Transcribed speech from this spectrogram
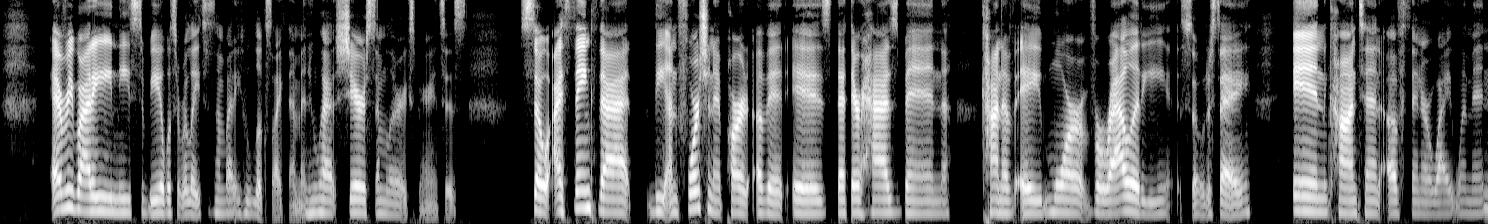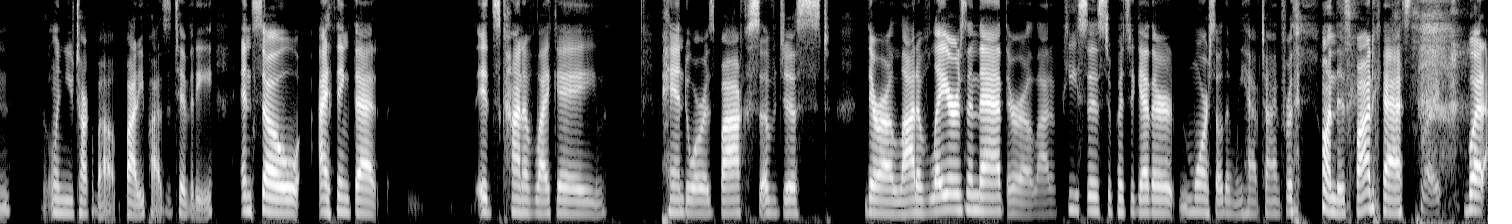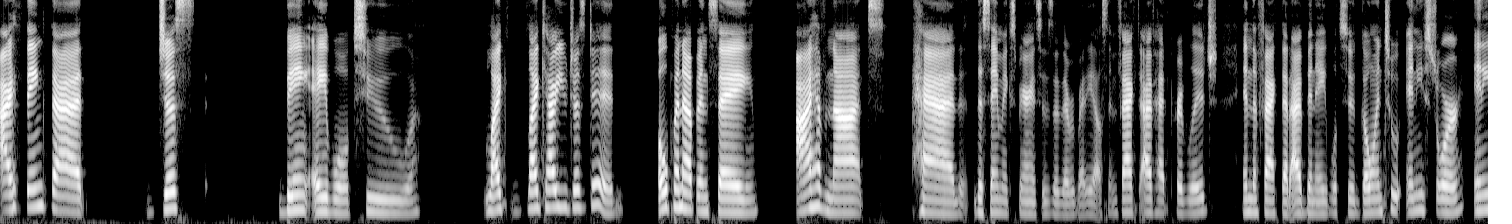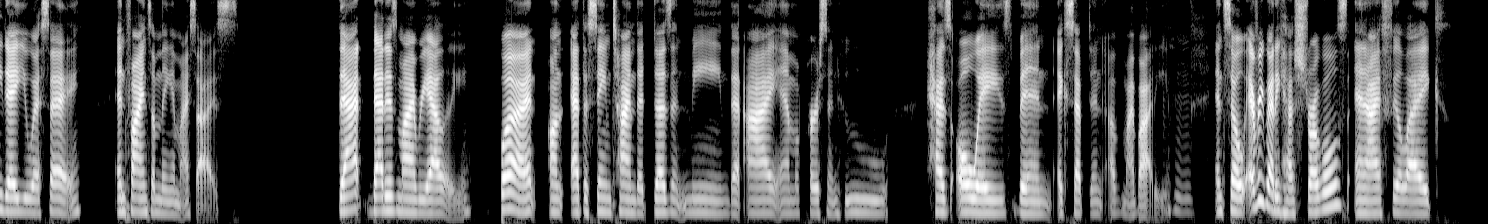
Everybody needs to be able to relate to somebody who looks like them and who has shares similar experiences. So I think that the unfortunate part of it is that there has been kind of a more virality, so to say, in content of thinner white women when you talk about body positivity. And so I think that it's kind of like a Pandora's box of just there are a lot of layers in that. There are a lot of pieces to put together, more so than we have time for on this podcast. Right. But I think that just being able to like like how you just did, open up and say, I have not had the same experiences as everybody else. In fact, I've had privilege in the fact that I've been able to go into any store any day USA and find something in my size. That that is my reality. But on at the same time that doesn't mean that I am a person who has always been acceptant of my body. Mm-hmm. And so everybody has struggles and I feel like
